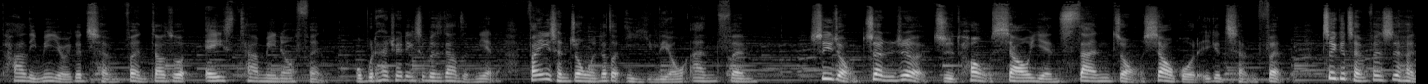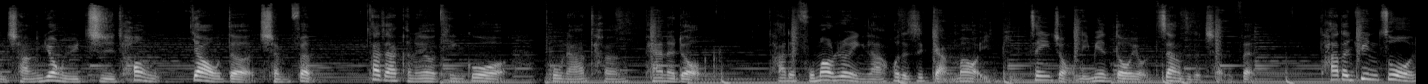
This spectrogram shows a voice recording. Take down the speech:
它里面有一个成分叫做 acetaminophen，我不太确定是不是这样子念，翻译成中文叫做乙硫胺酚，是一种镇热、止痛、消炎三种效果的一个成分。这个成分是很常用于止痛药的成分，大家可能有听过普拿疼 （Panadol）。它的服冒热饮啦，或者是感冒饮品这一种里面都有这样子的成分。它的运作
